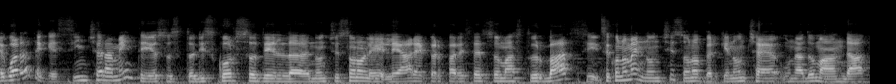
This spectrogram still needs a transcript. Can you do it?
E guardate che sinceramente io su questo discorso del non ci sono le, le, aree per fare sesso masturbarsi Secondo me non ci sono perché non c'è una domanda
